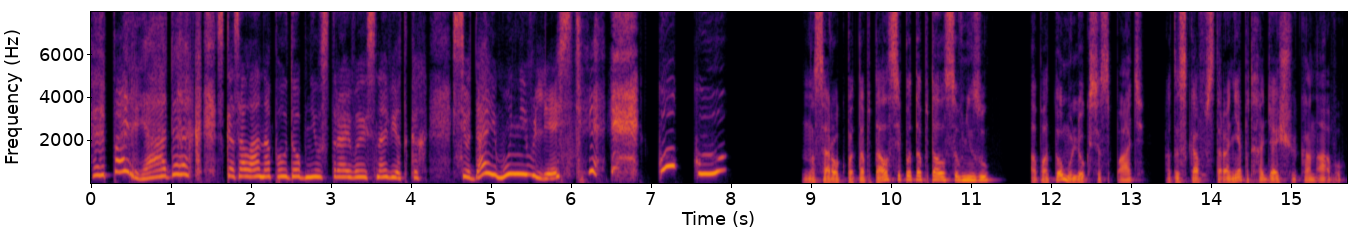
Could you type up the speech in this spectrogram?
«Э, «Порядок», — сказала она, поудобнее устраиваясь на ветках. «Сюда ему не влезть. Ку-ку!» Носорог потоптался-потоптался внизу, а потом улегся спать, отыскав в стороне подходящую канаву.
